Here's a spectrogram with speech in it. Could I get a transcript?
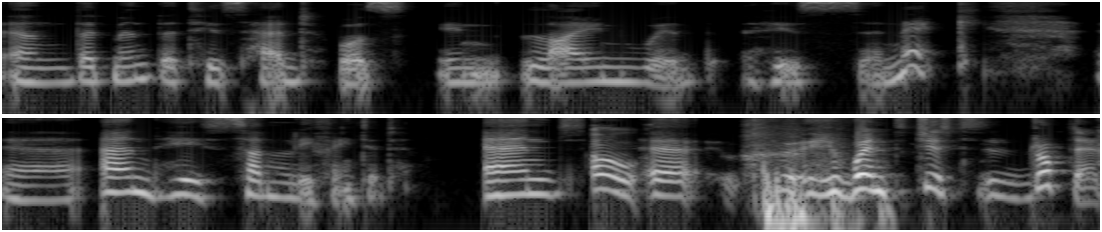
and that meant that his head was in line with his neck. Uh, and he suddenly fainted. and Oh. uh, he went just dropped dead,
